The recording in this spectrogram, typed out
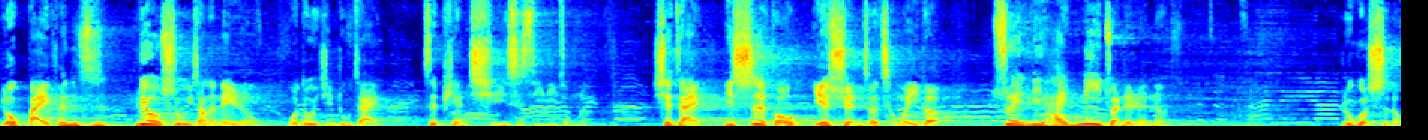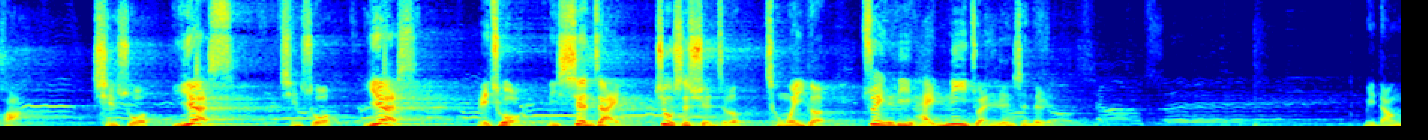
有百分之六十五以上的内容，我都已经录在这片潜意识 CD 中了。现在你是否也选择成为一个最厉害逆转的人呢？如果是的话，请说 yes，请说 yes。没错，你现在就是选择成为一个最厉害逆转人生的人。每当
